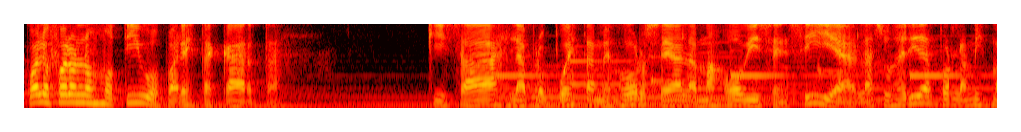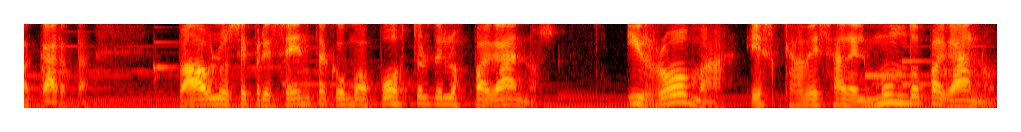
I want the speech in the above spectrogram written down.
¿Cuáles fueron los motivos para esta carta? Quizás la propuesta mejor sea la más obvia y sencilla, la sugerida por la misma carta, Pablo se presenta como apóstol de los paganos y Roma es cabeza del mundo pagano.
